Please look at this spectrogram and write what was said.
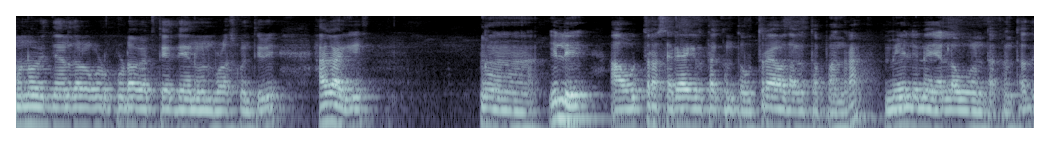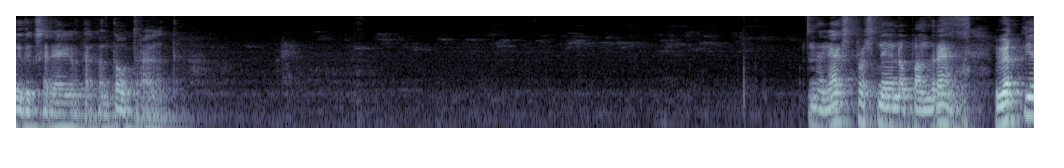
ಮನೋವಿಜ್ಞಾನದೊಳಗೂ ಕೂಡ ವ್ಯಕ್ತಿ ಅಧ್ಯಯನವನ್ನು ಬಳಸ್ಕೊತೀವಿ ಹಾಗಾಗಿ ಇಲ್ಲಿ ಆ ಉತ್ತರ ಸರಿಯಾಗಿರ್ತಕ್ಕಂಥ ಉತ್ತರ ಯಾವುದಾಗುತ್ತಪ್ಪ ಅಂದ್ರೆ ಮೇಲಿನ ಎಲ್ಲವೂ ಅಂತಕ್ಕಂಥದ್ದು ಇದಕ್ಕೆ ಸರಿಯಾಗಿರ್ತಕ್ಕಂಥ ಉತ್ತರ ಆಗುತ್ತೆ. ನೆಕ್ಸ್ಟ್ ಪ್ರಶ್ನೆ ಏನಪ್ಪ ಅಂದರೆ, ವ್ಯಕ್ತಿಯ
